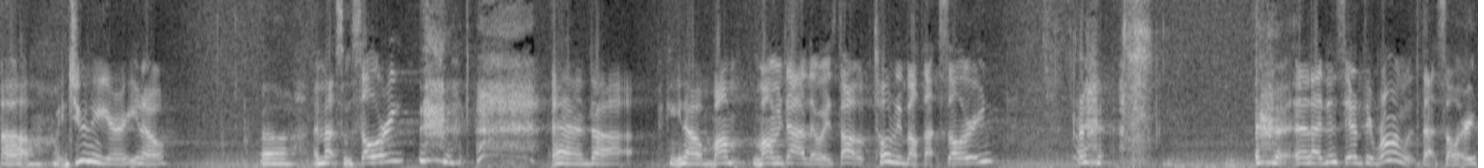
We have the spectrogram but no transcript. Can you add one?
uh, my junior year. You know, uh, I met some celery, and you know, mom, mom and dad they always thought, told me about that celery, and I didn't see anything wrong with that celery.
